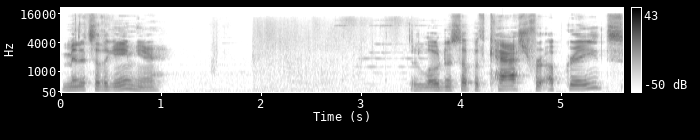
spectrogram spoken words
minutes of the game here. They're loading us up with cash for upgrades.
